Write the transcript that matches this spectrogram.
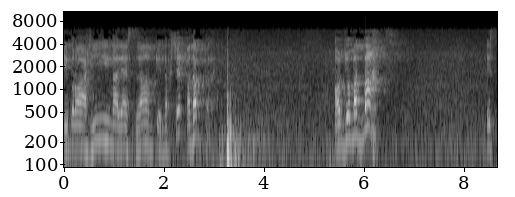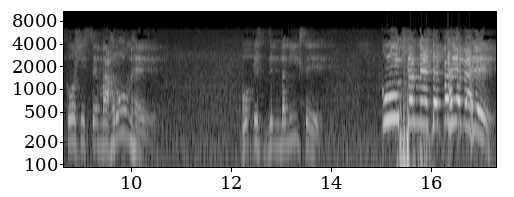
ابراہیم علیہ السلام کے نقش قدم پر ہے۔ اور جو بدبخت اس کوشش سے محروم ہے، وہ اس زندگی سے کوچ کرنے سے پہلے پہلے،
